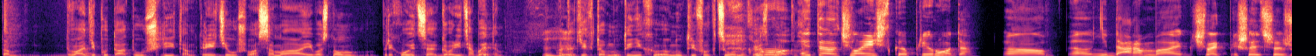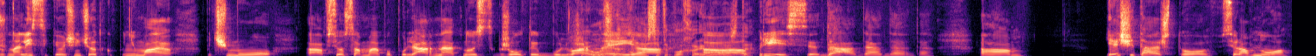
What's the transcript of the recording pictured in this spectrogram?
там два депутата ушли, там третья ушла сама, и в основном приходится говорить об этом, угу. о каких-то внутренних, внутрифракционных ну, разборках. Это человеческая природа. А, а, недаром а, человек, пришедший из журналистики, очень четко понимаю, почему все самое популярное относится к желтой бульварной новость, это плохая новость, да. прессе. Да, да, да, да. да. Я считаю, что все равно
